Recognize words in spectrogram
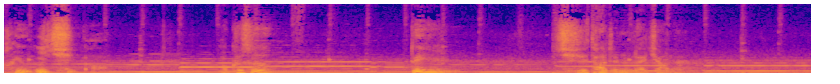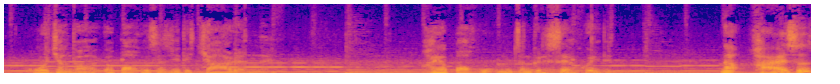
很有义气的啊。可是，对于其他的人来讲呢，我讲到要保护自己的家人呢，还要保护我们整个的社会的，那还是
